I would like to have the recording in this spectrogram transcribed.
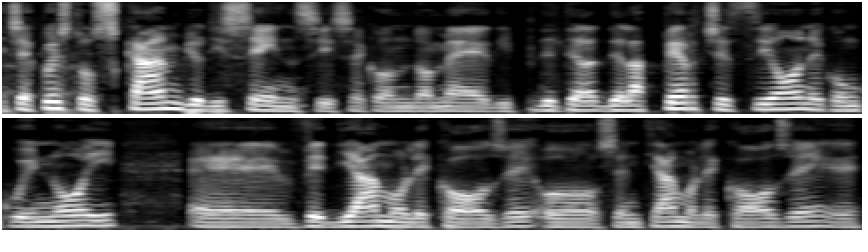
c'è questo scambio di sensi, secondo me, di, de, della percezione con cui noi eh, vediamo le cose o sentiamo le cose. Eh,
